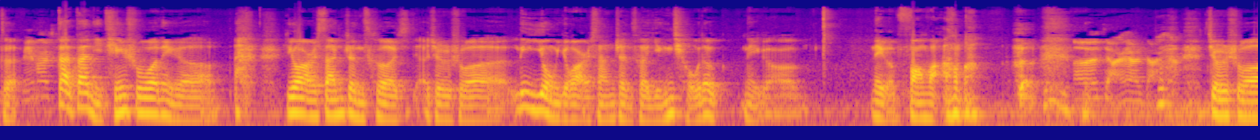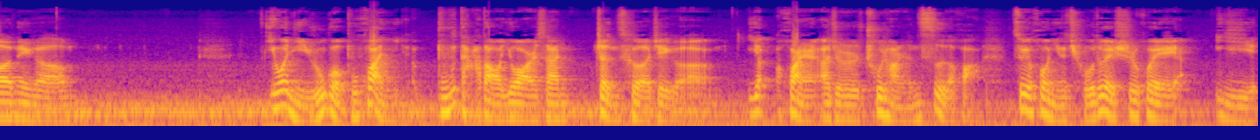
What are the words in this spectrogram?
对没法。但但你听说那个 U 二三政策，就是说利用 U 二三政策赢球的那个那个方法了吗？呃，讲一下，讲一下。就是说那个，因为你如果不换，你不达到 U 二三政策这个。要换人啊，就是出场人次的话，最后你的球队是会以，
